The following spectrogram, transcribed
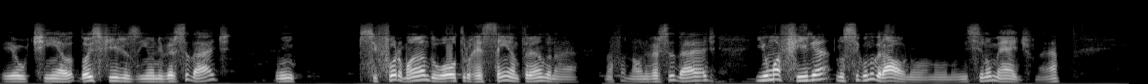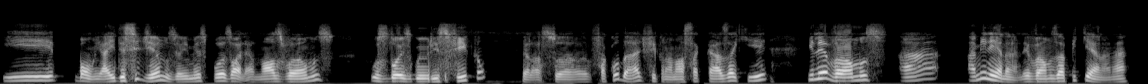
eu tinha dois filhos em universidade, um se formando, o outro recém entrando na, na, na universidade, e uma filha no segundo grau, no, no, no ensino médio, né? E, bom, e aí decidimos, eu e minha esposa, olha, nós vamos, os dois guris ficam, pela sua faculdade, fica na nossa casa aqui, e levamos a, a menina, levamos a pequena, né?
